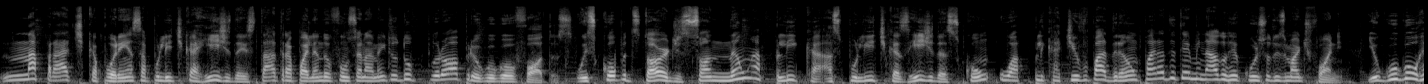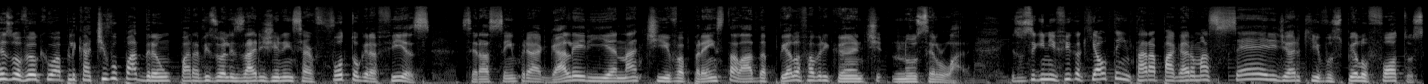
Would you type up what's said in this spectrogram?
Na prática, porém, essa política rígida está atrapalhando o funcionamento do próprio Google Fotos. O Scoped Storage só não aplica as políticas rígidas com o aplicativo padrão para determinado recurso do smartphone. E o Google resolveu que o aplicativo padrão para visualizar e gerenciar fotografias será sempre a galeria nativa pré-instalada pela fabricante no celular. Isso significa que ao tentar apagar uma série de arquivos pelo Fotos,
